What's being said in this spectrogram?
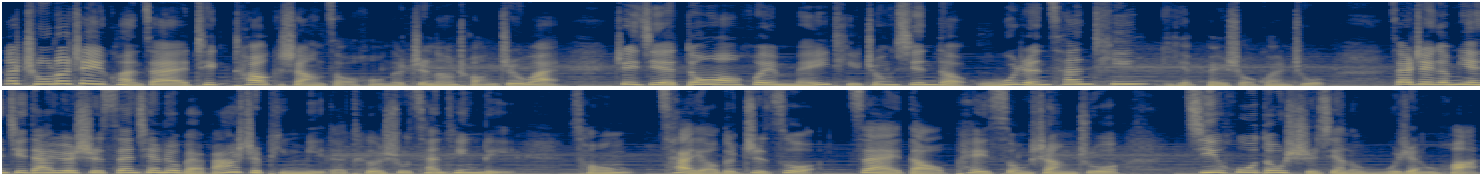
那除了这一款在 TikTok 上走红的智能床之外，这届冬奥会媒体中心的无人餐厅也备受关注。在这个面积大约是三千六百八十平米的特殊餐厅里，从菜肴的制作再到配送上桌，几乎都实现了无人化。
